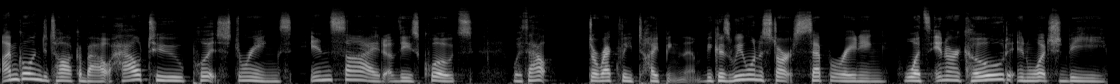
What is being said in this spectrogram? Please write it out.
I'm going to talk about how to put strings inside of these quotes without directly typing them because we want to start separating what's in our code and what should be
